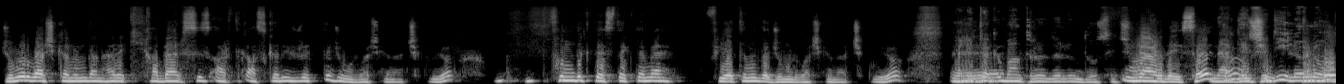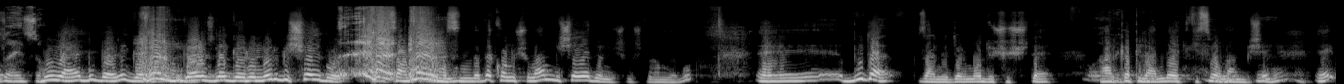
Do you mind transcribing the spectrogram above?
Cumhurbaşkanından hareket habersiz artık asgari ücrette Cumhurbaşkanı açıklıyor. Fındık destekleme fiyatını da Cumhurbaşkanı açıklıyor. Milli ee, takım antrenörünü de o seçiyor. Neredeyse. Neredeyse tamam. değil öyle bu, oldu en son. Bu yani bu böyle göz, gözle görülür bir şey bu. İnsan arasında da konuşulan bir şeye dönüşmüş durumda bu. Ee, bu da zannediyorum o düşüşte arka planda etkisi olan bir şey. Ee,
